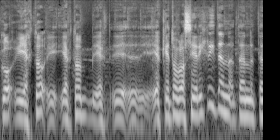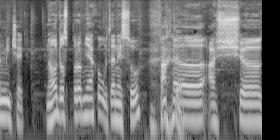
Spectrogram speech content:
ko, jak, to, jak, to, jak, jak je to vlastně rychlý ten, ten, ten míček? No, dost podobně jako u tenisu. Fakt? Eh, Až eh,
